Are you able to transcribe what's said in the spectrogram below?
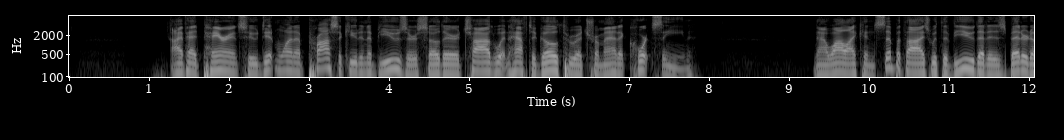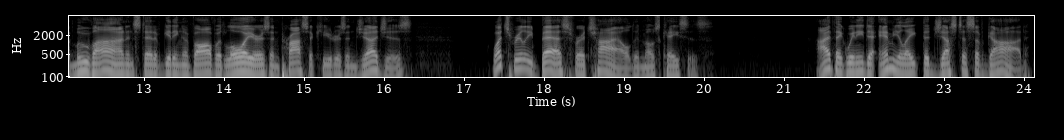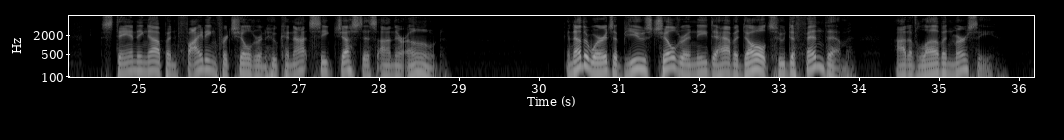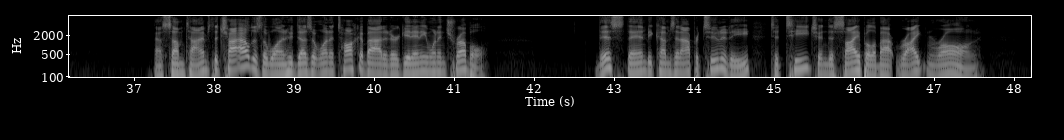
I've had parents who didn't want to prosecute an abuser so their child wouldn't have to go through a traumatic court scene. Now, while I can sympathize with the view that it is better to move on instead of getting involved with lawyers and prosecutors and judges, what's really best for a child in most cases? I think we need to emulate the justice of God, standing up and fighting for children who cannot seek justice on their own. In other words, abused children need to have adults who defend them out of love and mercy. Now, sometimes the child is the one who doesn't want to talk about it or get anyone in trouble. This then becomes an opportunity to teach and disciple about right and wrong,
